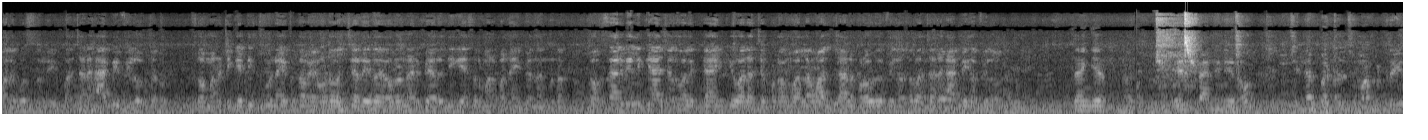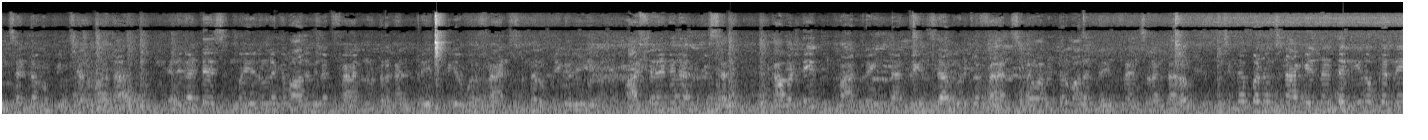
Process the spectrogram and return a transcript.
వాళ్ళకి వస్తుంది. వాళ్ళు చాలా హ్యాపీ ఫీల్ అవుతారు. సో మనం టికెట్ ఇచ్చుకున్నా ఎక్కుతాం ఎవరో వచ్చారు ఎవరో నడిపారు దిగేసారు మన పని అయిపోయింది అనుకుంటారు ఒకసారి వెళ్ళి క్యాషువల్ వాళ్ళకి థ్యాంక్ యూ అలా చెప్పడం వల్ల వాళ్ళు చాలా ప్రౌడ్గా ఫీల్ అవుతారు వాళ్ళు చాలా హ్యాపీగా ఫీల్ అవుతారు. థ్యాంక్ యూ రైల్ ఫ్యాన్ నేను. చిన్నప్పటి నుంచి మాకు ట్రైన్స్ అంటే ఒక పిచ్చి అనమాట ఎందుకంటే సినిమా హీరోలకి వాళ్ళు వీళ్ళకి ఫ్యాన్ ఉంటారు. కానీ ట్రైన్స్కి ఎవరు ఫ్యాన్స్ ఉంటారు మీకు అది ఆశ్చర్యంగానే అనిపిస్తుంది. కాబట్టి మా ట్రైన్ ట్రైన్స్ దాని కూడా ఇట్లా ఫ్యాన్స్ ఉన్న వాళ్ళు ఉంటారు. వాళ్ళని ట్రైన్ ఫ్యాన్స్ అంటారు. చిన్నప్పటి నుంచి నాకేంటంటే నేను ఒకరినే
